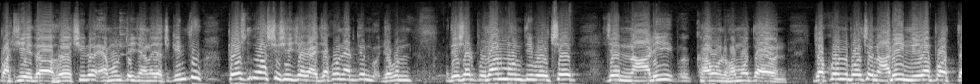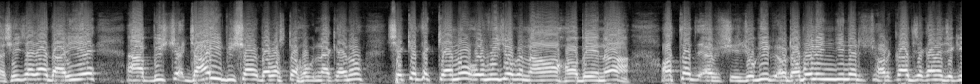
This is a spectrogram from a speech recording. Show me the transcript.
পাঠিয়ে দেওয়া হয়েছিল, এমনটাই জানা যাচ্ছে। কিন্তু প্রশ্ন আসছে সেই জায়গায়, যখন একজন, যখন দেশের প্রধানমন্ত্রী বলছে যে নারী ক্ষমতায়ন, যখন বলছে নারীর নিরাপত্তা, সেই জায়গায় দাঁড়িয়ে বিশ্ব, যাই বিষয় ব্যবস্থা হোক না কেন, সেক্ষেত্রে কেন অভিযোগ না হবে না? অর্থাৎ যোগীর ডবল ইঞ্জিনের সরকার যেখানে যে কি,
